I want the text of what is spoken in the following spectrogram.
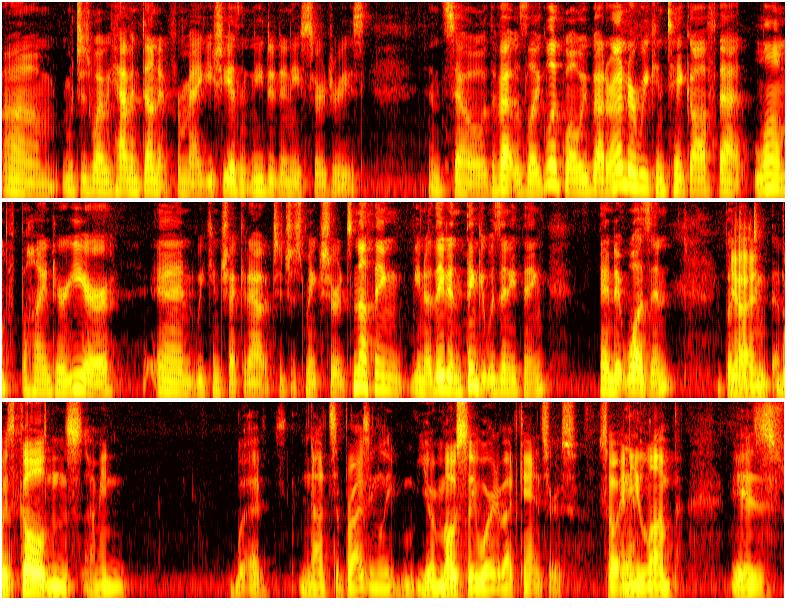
um, which is why we haven't done it for Maggie. She hasn't needed any surgeries. And so the vet was like, "Look, while we've got her under, we can take off that lump behind her ear, and we can check it out to just make sure it's nothing. You know, they didn't think it was anything, and it wasn't. But yeah, and with off. Goldens, I mean, uh, not surprisingly, you're mostly worried about cancers. So any Yeah. lump is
